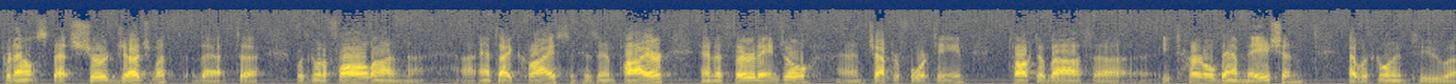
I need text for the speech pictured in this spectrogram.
pronounced that sure judgment that uh, was going to fall on uh, Antichrist and his empire. And a third angel in chapter 14 talked about uh, eternal damnation that was going to uh,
